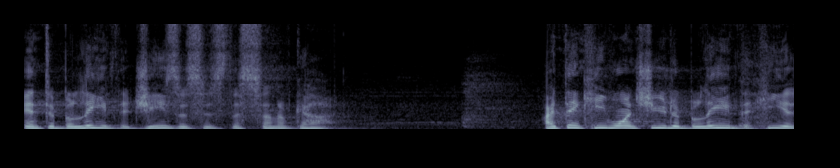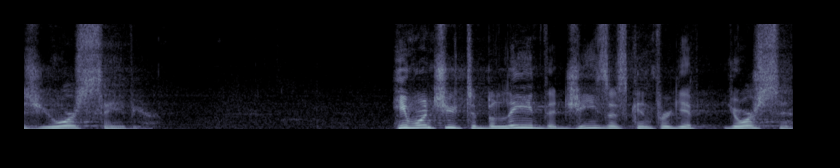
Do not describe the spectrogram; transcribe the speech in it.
and to believe that Jesus is the Son of God. I think he wants you to believe that he is your Savior. He wants you to believe that Jesus can forgive your sins,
